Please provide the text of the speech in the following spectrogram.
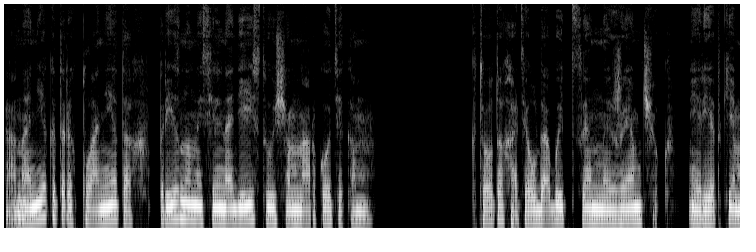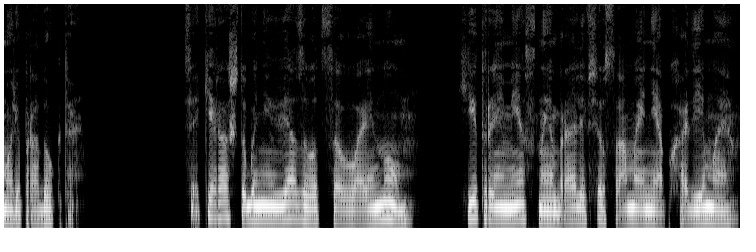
А на некоторых планетах признаны сильнодействующим наркотиком. Кто-то хотел добыть ценный жемчуг и редкие морепродукты. Всякий раз, чтобы не ввязываться в войну, хитрые местные брали все самое необходимое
